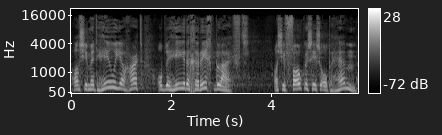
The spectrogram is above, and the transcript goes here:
als je met heel je hart op de Heere gericht blijft. Als je focus is op Hem.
